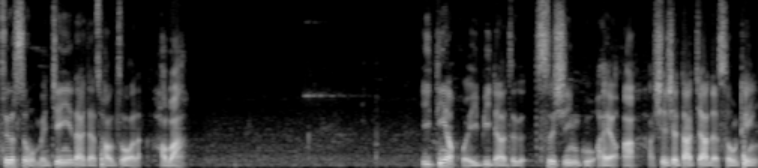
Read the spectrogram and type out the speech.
这个是我们建议大家操作的，好吧？一定要回避掉这个次新股，还有啊，谢谢大家的收听。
